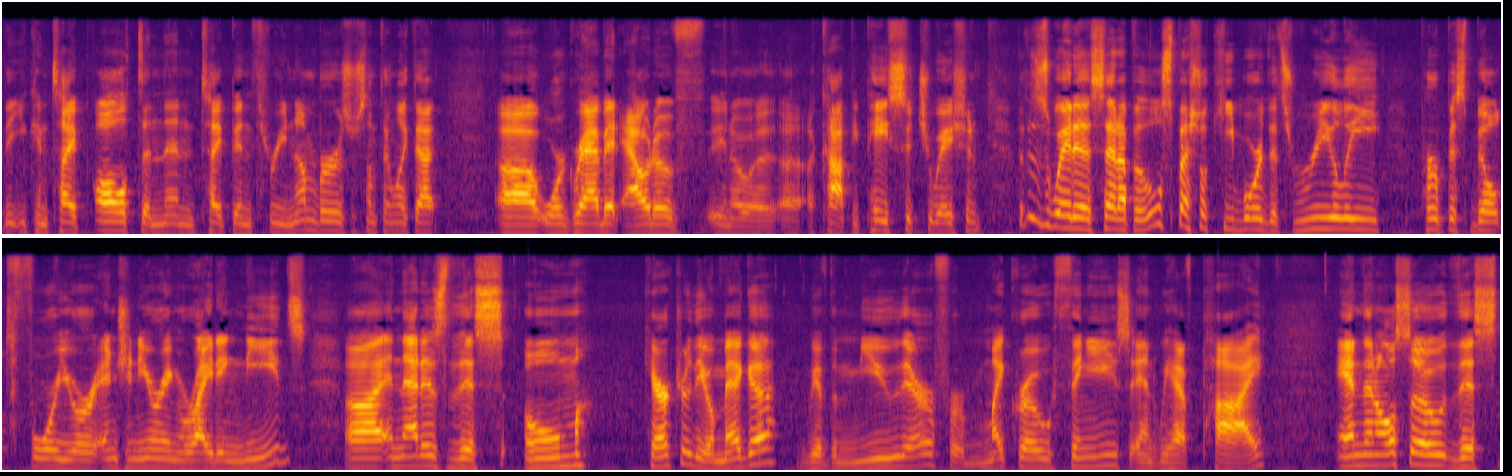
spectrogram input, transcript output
that you can type Alt and then type in three numbers or something like that. Uh, or grab it out of you know a, a copy paste situation. But this is a way to set up a little special keyboard that's really purpose built for your engineering writing needs, uh, and that is this ohm character, the omega. We have the mu there for micro thingies, and we have pi. And then also this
